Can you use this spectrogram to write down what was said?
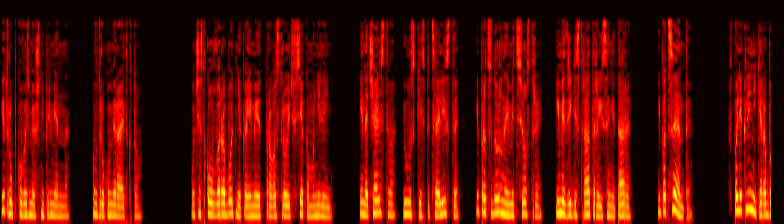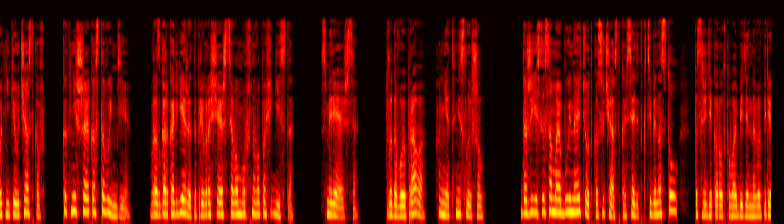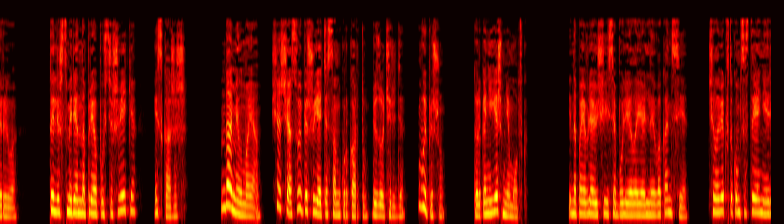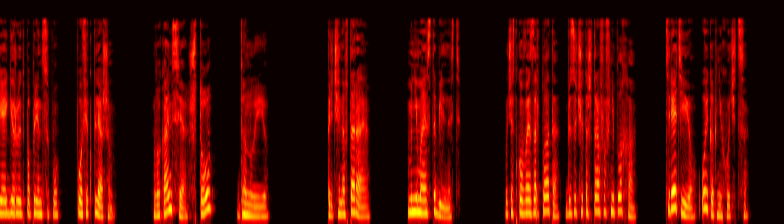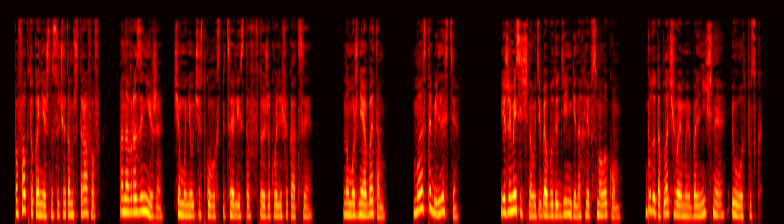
И трубку возьмешь непременно. Вдруг умирает кто. Участкового работника имеют право строить все, кому не лень. И начальство, и узкие специалисты, и процедурные медсестры, и медрегистраторы, и санитары, и пациенты. В поликлинике работники участков, как низшая каста в Индии. В разгар карьеры ты превращаешься в аморфного пофигиста. Смиряешься. Трудовое право? Нет, не слышал. Даже если самая буйная тетка с участка сядет к тебе на стол посреди короткого обеденного перерыва, ты лишь смиренно приопустишь веки и скажешь. — Да, мил моя, сейчас-сейчас выпишу я тебе санкур-карту, без очереди. Выпишу. Только не ешь мне мозг и на появляющиеся более лояльные вакансии, человек в таком состоянии реагирует по принципу «пофиг пляшем». Вакансия? Что? Да ну ее. Причина вторая. Мнимая стабильность. Участковая зарплата без учета штрафов неплоха. Терять ее, ой, как не хочется. По факту, конечно, с учетом штрафов, она в разы ниже, чем у неучастковых специалистов в той же квалификации. Но мы же не об этом. Мы о стабильности. Ежемесячно у тебя будут деньги на хлеб с молоком. Будут оплачиваемые больничные и отпуск.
